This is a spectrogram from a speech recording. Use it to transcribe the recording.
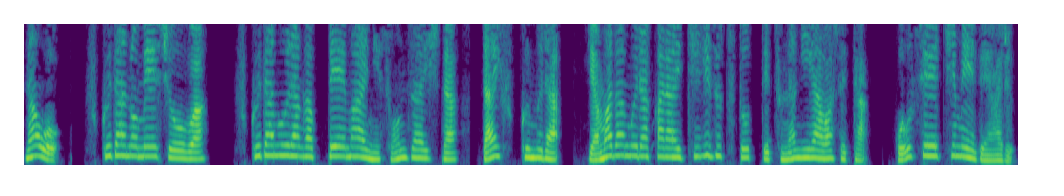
なお、福田の名称は、福田村合併前に存在した大福村、山田村から一時ずつ取ってつなぎ合わせた合成地名である。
